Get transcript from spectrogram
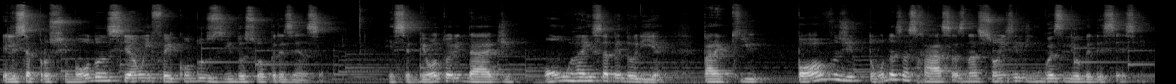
Ele se aproximou do ancião e foi conduzido à sua presença. Recebeu autoridade, honra e sabedoria, para que povos de todas as raças, nações e línguas lhe obedecessem.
